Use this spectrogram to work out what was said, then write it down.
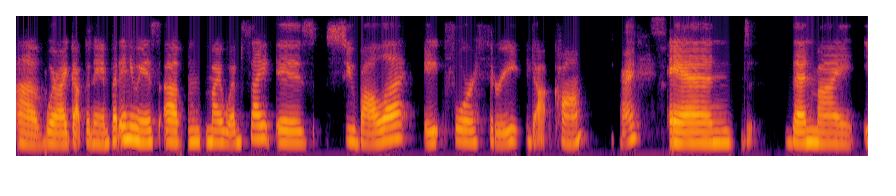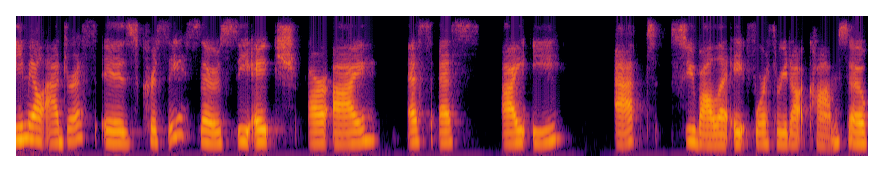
uh, where I got the name. But anyways, um, my website is subala843.com. Okay. And then my email address is Chrissie, so C H R I S S I E at subala843.com. So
